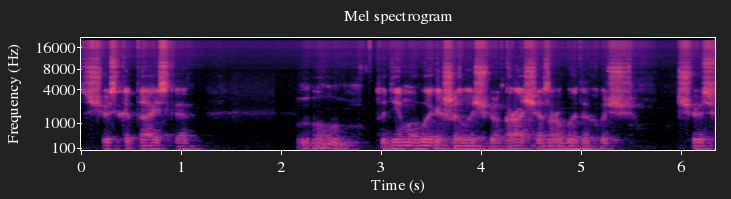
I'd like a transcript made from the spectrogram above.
щось китайське. Ну, Тоді ми вирішили, що краще зробити хоч щось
